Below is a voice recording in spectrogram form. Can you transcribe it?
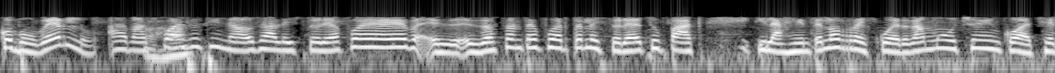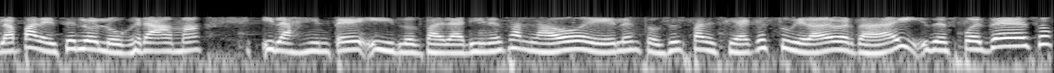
como verlo. Además fue asesinado, o sea, la historia fue, es, es bastante fuerte la historia de Tupac y la gente lo recuerda mucho. En Coachella aparece el holograma y la gente y los bailarines al lado de él, entonces parecía que estuviera de verdad ahí. Y después de eso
